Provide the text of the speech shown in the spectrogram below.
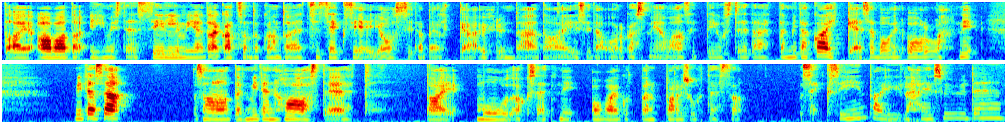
tai avata ihmisten silmiä tai katsontokantaa, että se seksi ei ole sitä pelkkää yhdyntää tai sitä orgasmia, vaan sitten just sitä, että mitä kaikkea se voi olla. Niin mitä sä sanot, että miten haasteet tai muutokset niin on vaikuttanut parisuhteessa seksiin tai läheisyyteen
